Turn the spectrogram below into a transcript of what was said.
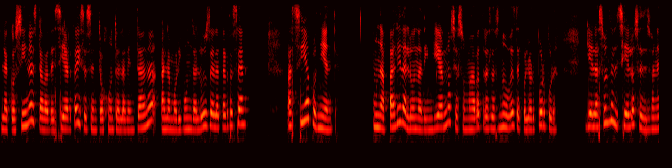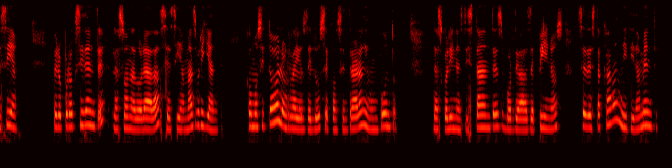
La cocina estaba desierta y se sentó junto a la ventana a la moribunda luz del atardecer. Hacía poniente. Una pálida luna de invierno se asomaba tras las nubes de color púrpura, y el azul del cielo se desvanecía. Pero por occidente la zona dorada se hacía más brillante, como si todos los rayos de luz se concentraran en un punto, las colinas distantes, bordeadas de pinos, se destacaban nítidamente.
